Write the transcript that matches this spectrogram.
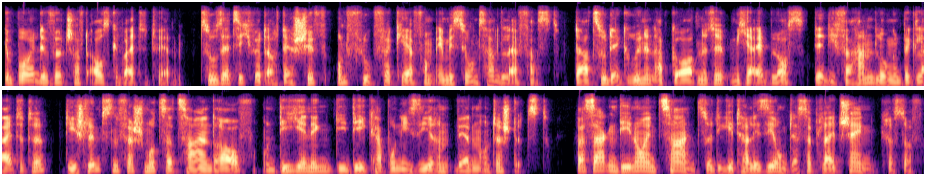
Gebäudewirtschaft ausgeweitet werden. Zusätzlich wird auch der Schiff- und Flugverkehr vom Emissionshandel erfasst. Dazu der grünen Abgeordnete Michael Bloss, der die Verhandlungen begleitete. Die schlimmsten Verschmutzer zahlen drauf und diejenigen, die dekarbonisieren, werden unterstützt. Was sagen die neuen Zahlen zur Digitalisierung der Supply Chain, Christoph?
